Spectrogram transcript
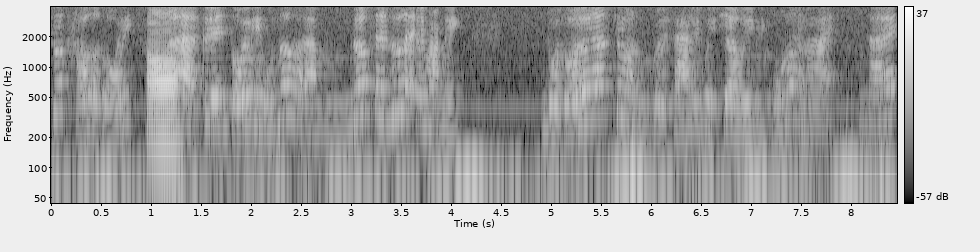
trước 6 giờ tối ờ. Đó là cứ đến tối mình uống nước là nước sẽ giữ lại trong mặt mình buổi tối thôi nhá chứ còn buổi sáng đến buổi chiều thì mình uống thoải mái không sao hết.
